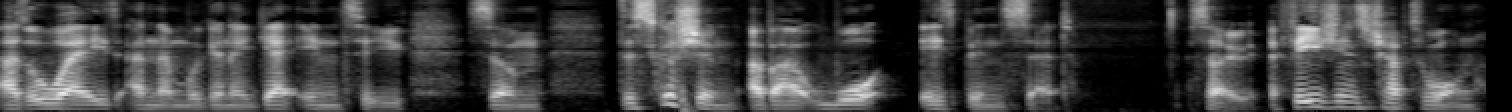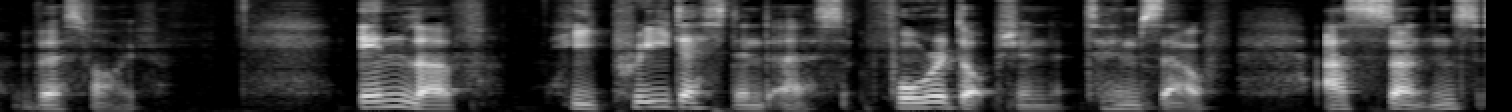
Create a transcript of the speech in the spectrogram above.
as always, and then we're going to get into some discussion about what is been said. So, Ephesians chapter 1, verse 5. In love, he predestined us for adoption to himself as sons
